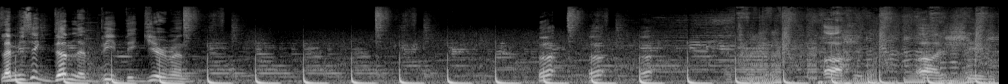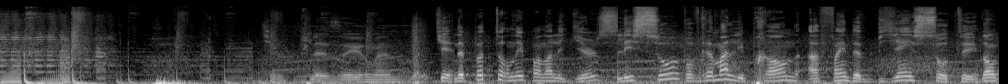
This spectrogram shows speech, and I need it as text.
La musique donne le beat des gears, man. Oh, oh, Ne pas tourner pendant les gears. Les sauts, faut vraiment les prendre afin de bien sauter. Donc,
